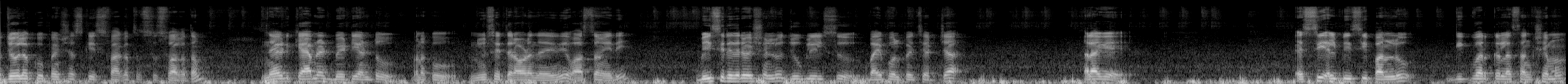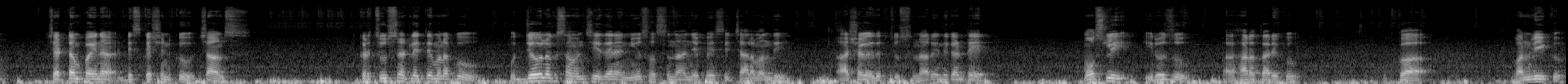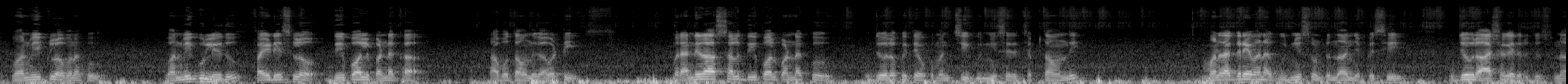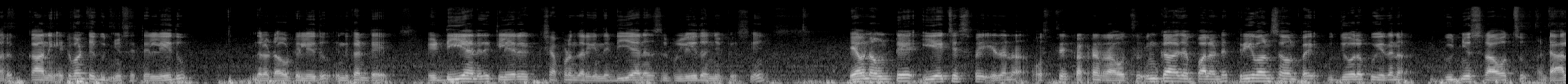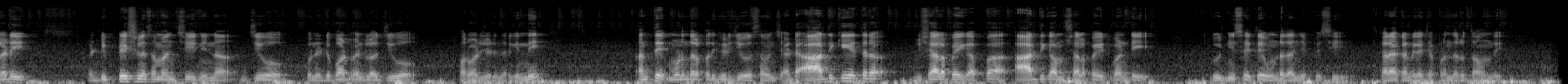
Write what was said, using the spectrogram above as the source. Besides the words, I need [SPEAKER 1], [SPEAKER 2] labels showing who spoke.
[SPEAKER 1] ఉద్యోగులకు పెన్షన్స్కి స్వాగతం సుస్వాగతం. నేడు క్యాబినెట్ భేటీ అంటూ మనకు న్యూస్ అయితే రావడం జరిగింది. వాస్తవం ఇది. బీసీ రిజర్వేషన్లు జూబ్లీల్స్ బైపోల్పై చర్చ. అలాగే ఎస్సీ ఎల్బీసీ పనులు గిగ్ వర్కర్ల సంక్షేమం చట్టం పైన డిస్కషన్కు ఛాన్స్. ఇక్కడ చూసినట్లయితే మనకు ఉద్యోగులకు సంబంధించి ఏదైనా న్యూస్ వస్తుందా అని చెప్పేసి చాలామంది ఆశగా ఎదురు చూస్తున్నారు. ఎందుకంటే మోస్ట్లీ ఈరోజు పదహారో తారీఖు ఒక వన్ వీక్ వన్ వీక్లో మనకు వన్ వీక్ లేదు ఫైవ్ డేస్లో దీపావళి పండగ రాబోతా ఉంది కాబట్టి మరి అన్ని రాష్ట్రాలు దీపావళి పండగకు ఉద్యోగులకు అయితే ఒక మంచి గుడ్ న్యూస్ అయితే చెప్తా ఉంది. మన దగ్గర ఏమైనా గుడ్ న్యూస్ ఉంటుందా అని చెప్పేసి ఉద్యోగులు ఆశగా ఎదురు చూస్తున్నారు. కానీ ఎటువంటి గుడ్ న్యూస్ అయితే లేదు. ఇందులో డౌటే లేదు. ఎందుకంటే ఈ డిఏ అనేది క్లియర్గా చెప్పడం జరిగింది. డిఏ అనేది అసలు ఇప్పుడు లేదు అని చెప్పేసి ఏమైనా ఉంటే ఈహెచ్ఎస్పై ఏదైనా వస్తే ప్రకటన రావచ్చు. ఇంకా చెప్పాలంటే త్రీ వన్ సెవెన్పై ఉద్యోగులకు ఏదైనా గుడ్ న్యూస్ రావచ్చు. అంటే ఆల్రెడీ డిప్యుటేషన్లకు సంబంధించి నిన్న జియో కొన్ని డిపార్ట్మెంట్లో జియో ఫార్వర్డ్ చేయడం జరిగింది. అంతే మూడు వందల పదిహేడు జియో సంబంధించి. అంటే ఆర్థికేతర విషయాలపై తప్ప ఆర్థిక అంశాలపై ఎటువంటి గుడ్ న్యూస్ అయితే ఉండదని చెప్పేసి కరాఖండ్గా చెప్పడం జరుగుతూ ఉంది.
